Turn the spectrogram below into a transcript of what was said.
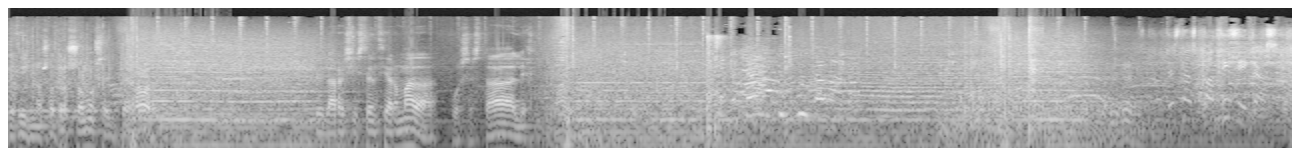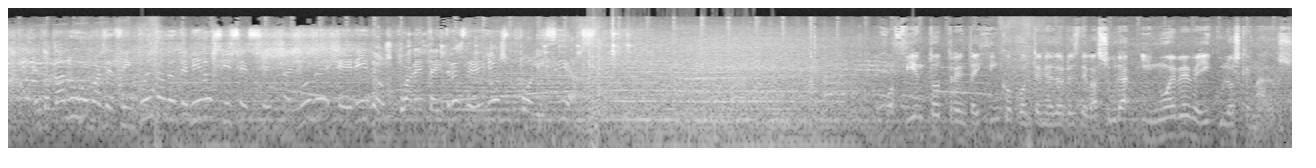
Es decir, nosotros somos el terror. De la resistencia armada, pues está legitimado. Protestas pacíficas. En total hubo más de 50 detenidos y 69 heridos, 43 de ellos policías. Hubo 135 contenedores de basura y 9 vehículos quemados.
